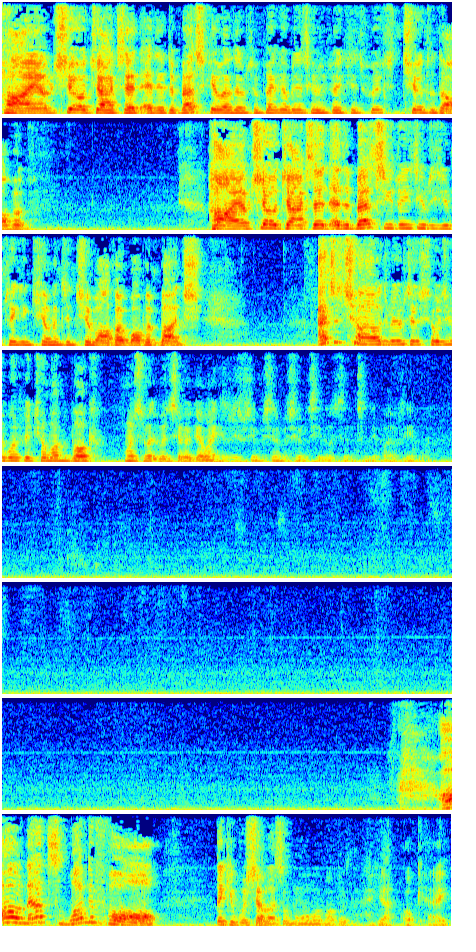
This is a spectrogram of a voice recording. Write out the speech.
Hi, I'm Cheryl Jackson, and the best game of the Topeka Ministry Children Novel. Hi, I'm Cheryl Jackson, and the best series of taking Kilman and Jim off at Robin Bunch. As a child, was just so much to kill my book. Going Oh, that's wonderful! Thank you for showing us. Yeah, okay.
